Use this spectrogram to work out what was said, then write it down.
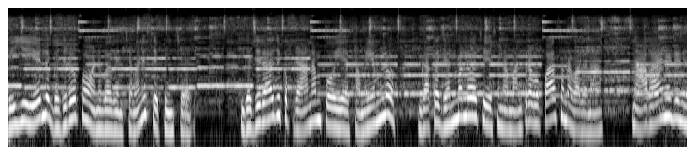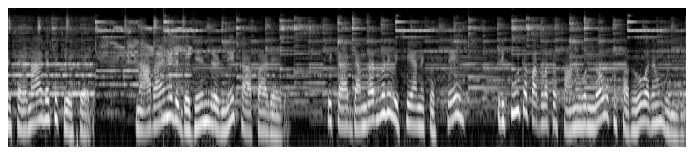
వెయ్యి ఏళ్ళు గజరూపం అనుభవించమని శపించాడు. గజరాజుకు ప్రాణం పోయే సమయంలో గత జన్మలో చేసిన మంత్ర ఉపాసన వలన నారాయణుడిని శరణాగతి చేశాడు. నారాయణుడు గజేంద్రుడిని కాపాడాడు. ఇక గంధర్వుడి విషయానికి వస్తే త్రికూట పర్వత సానువుల్లో ఒక సరోవరం ఉంది.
